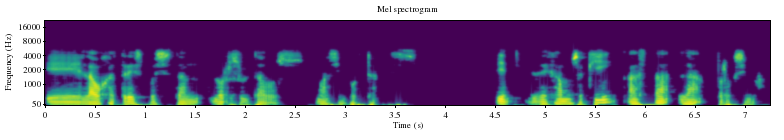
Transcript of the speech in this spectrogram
En la hoja 3 pues están los resultados más importantes. Bien, le dejamos aquí hasta la próxima.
